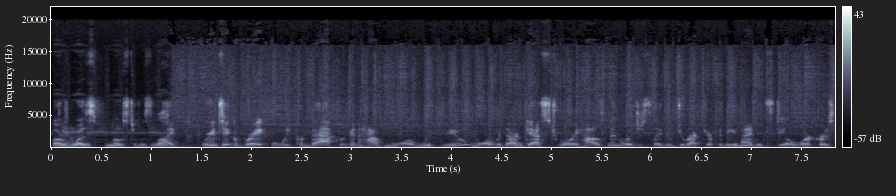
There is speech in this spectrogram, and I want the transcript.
or was for most of his life. We're going to take a break. When we come back, we're going to have more with you, more with our guest Roy Houseman, legislative director for the United Steelworkers.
